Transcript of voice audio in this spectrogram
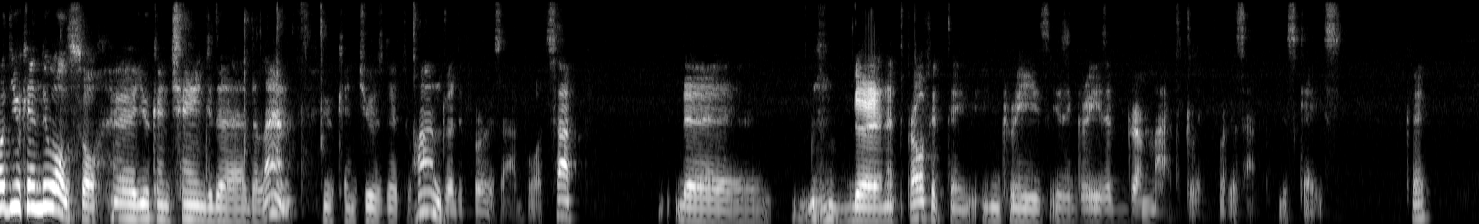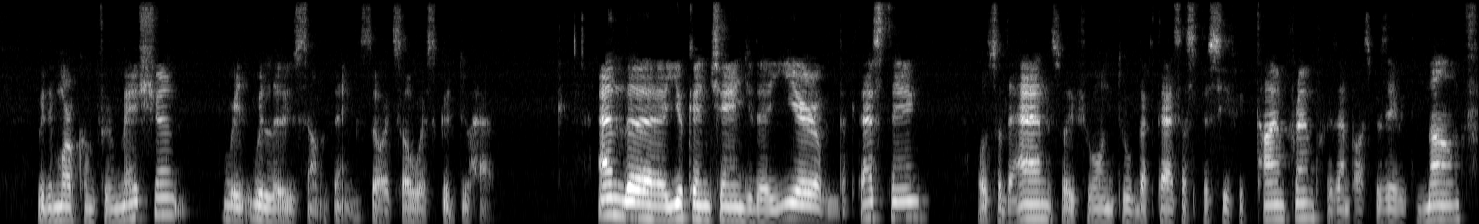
What you can do also, uh, you can change the, the length. You can choose the 200, for example. What's up? The the net profit increase is increased dramatically, for example, in this case. Okay, with more confirmation, we, we lose something, so it's always good to have. And uh, you can change the year of backtesting, also the end. So if you want to backtest a specific time frame, for example, a specific month,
